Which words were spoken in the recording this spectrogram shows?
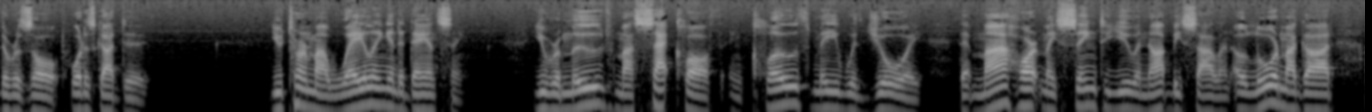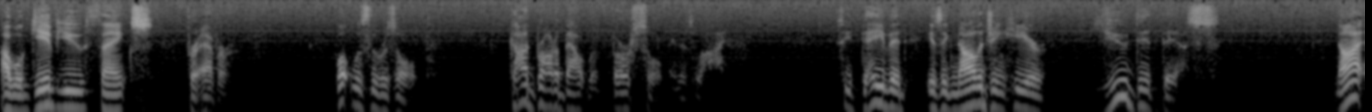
the result. What does God do? You turn my wailing into dancing. You removed my sackcloth and clothed me with joy, that my heart may sing to you and not be silent. O Lord my God, I will give you thanks forever. What was the result? God brought about reversal in his life. See, David is acknowledging here, you did this. Not,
